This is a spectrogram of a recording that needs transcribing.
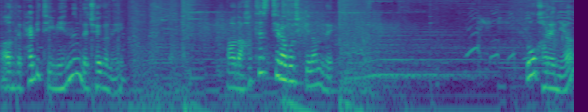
아 근데 8비트 이미 했는데 최근에. 아 나 하트스틸 하고 싶긴 한데. 또 가렌이야?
